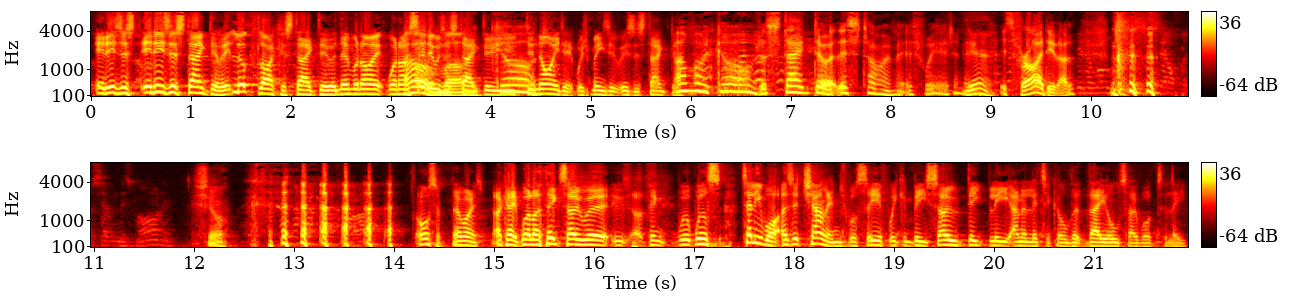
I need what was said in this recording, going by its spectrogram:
Look. It is a it is a stag do. It looked like a stag do, and then when I when I said Oh it was a stag do, God. you denied it, which means it was a stag do. Oh my god, a stag do at this time. It's weird, isn't it? Yeah. It's Friday though. Sure. awesome. No worries. Okay. Well, I think so. Uh, I think we'll, we'll s- tell you what. As a challenge, we'll see if we can be so deeply analytical that they also want to leave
